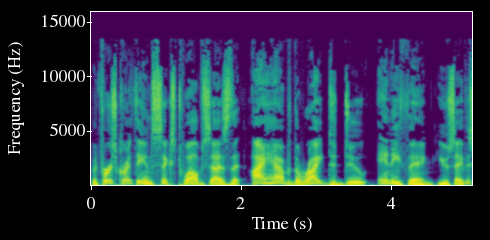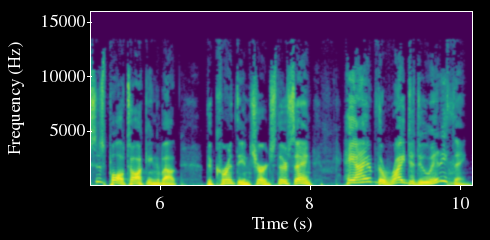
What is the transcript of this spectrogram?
But 1 Corinthians 6:12 says that I have the right to do anything. You say this is Paul talking about the Corinthian church. They're saying, "Hey, I have the right to do anything."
